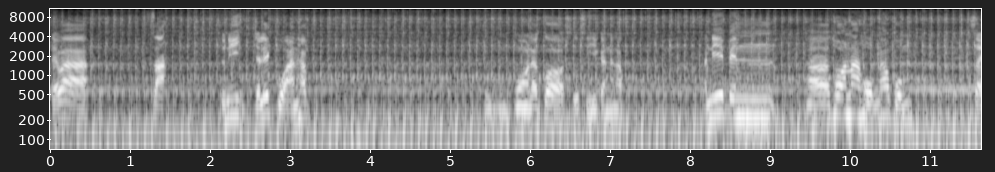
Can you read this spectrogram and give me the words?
แต่ว่าสะตัวนี้จะเล็กกว่านะครับมองแล้วก็สูสีกันนะครับ อันนี้เป็นท่อหน้าหกนะครับผม ใส่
